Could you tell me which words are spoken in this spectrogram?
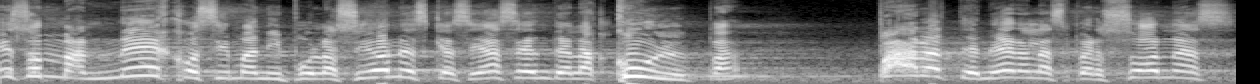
esos manejos y manipulaciones que se hacen de la culpa para tener a las personas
